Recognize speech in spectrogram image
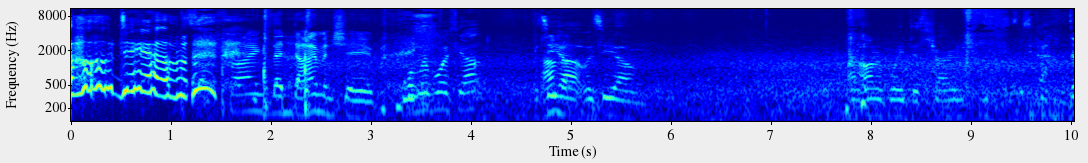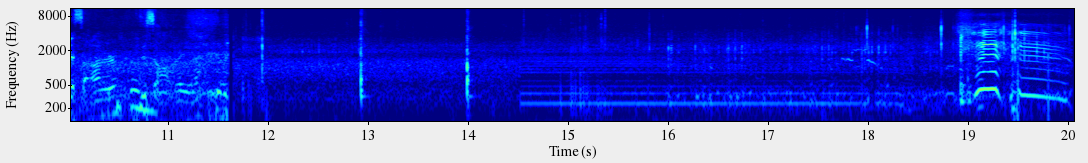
Oh, damn. trying that diamond shape. Former Boy Scout? Was he, uh, was he, um, unhonorably discharged? Dishonor. Dishonor, yeah.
